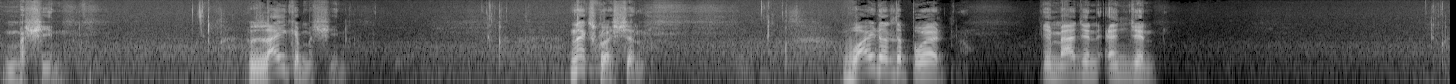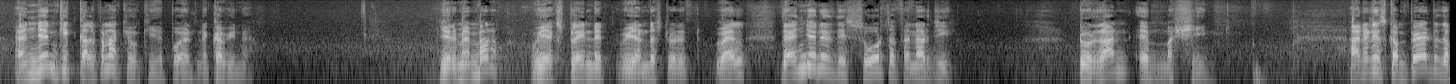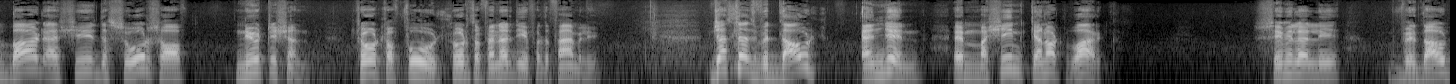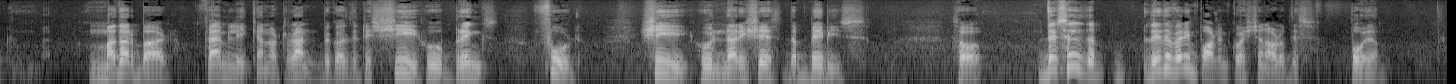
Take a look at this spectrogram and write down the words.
machine, like a machine. Next question. Why does the poet imagine engine? engine की कल्पना क्यों की है पोएट ने कवि ने You remember? We explained it, we understood it well. The engine is the source of energy to run a machine. And it is compared to the bird as she is the source of nutrition, source of food, source of energy for the family. Just as without engine, a machine cannot work, similarly, without mother bird, family cannot run because it is she who brings food, she who nourishes the babies. So, this is the this is a very important question out of this poem.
